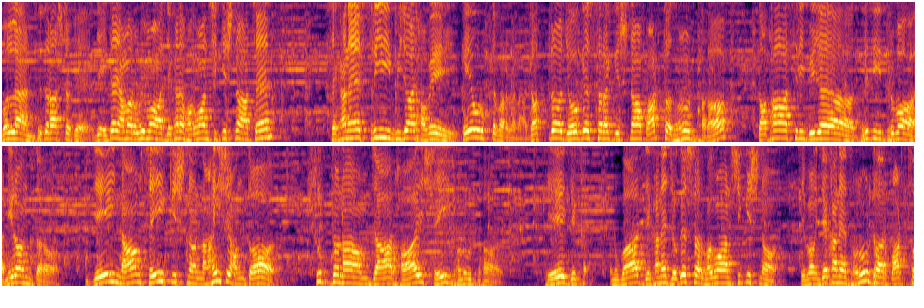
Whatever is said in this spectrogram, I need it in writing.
বললেন ধৃতরাষ্ট্রকে যে এটাই আমার অভিমত। যেখানে ভগবান শ্রীকৃষ্ণ আছেন, সেখানে শ্রী বিজয় হবে। কেউ রুখতে পারবে না। যত্র যোগেশ্বর কৃষ্ণ পার্থ ধনুর্ধর, তথা শ্রী বিজয় ধৃতি ধ্রুব নিরন্তর। যেই নাম, সেই কৃষ্ণ নাহি সে অন্তর। শুদ্ধ নাম যার হয় সেই ধনুর্ধর। হে অনুবাদ, যেখানে যোগেশ্বর ভগবান শ্রীকৃষ্ণ এবং যেখানে ধনুর্ধর পার্থ,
